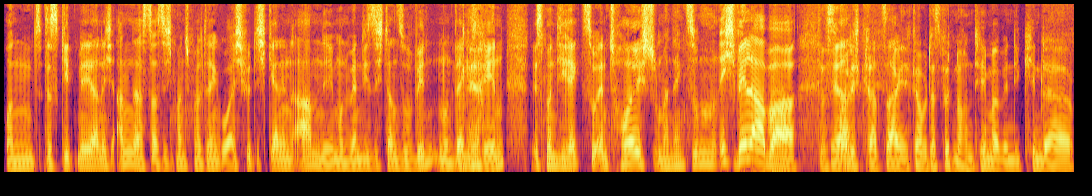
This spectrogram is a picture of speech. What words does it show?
Und das geht mir ja nicht anders, dass ich manchmal denke, oh, ich würde dich gerne in den Arm nehmen. Und wenn die sich dann so winden und wegdrehen, ja. ist man direkt so enttäuscht und man denkt so, hm, ich will aber. Das ja? wollte ich gerade sagen. Ich glaube, das wird noch ein Thema, wenn die Kinder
